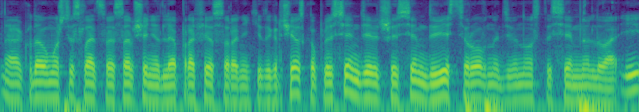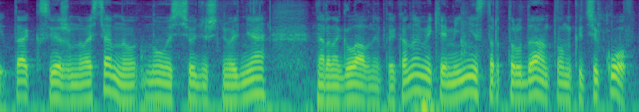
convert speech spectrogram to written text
э, куда вы можете слать свои сообщения для профессора Никиты Гречевского, плюс 7 967 200 ровно 9702. И так, к свежим новостям, новость сегодняшнего дня, наверное, главная по экономике. Министр труда Антон Котяков –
